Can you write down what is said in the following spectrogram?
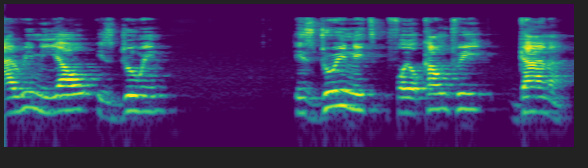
Aremeyaw is doing is doing it for your country, Ghana.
